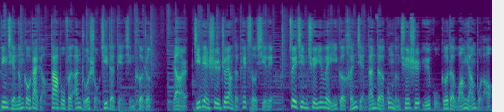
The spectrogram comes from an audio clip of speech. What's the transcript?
并且能够代表大部分安卓手机的典型特征。然而，即便是这样的 Pixel 系列，最近却因为一个很简单的功能缺失，与谷歌的亡羊补牢，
